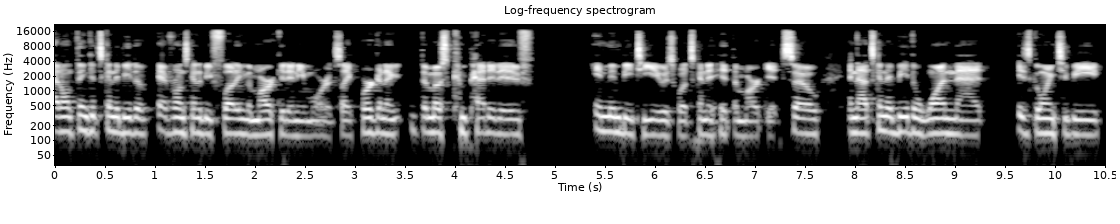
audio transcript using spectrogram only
I don't think it's going to be the everyone's going to be flooding the market anymore. It's like we're going to the most competitive MMBTU is what's going to hit the market. So, and that's going to be the one that is going to be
